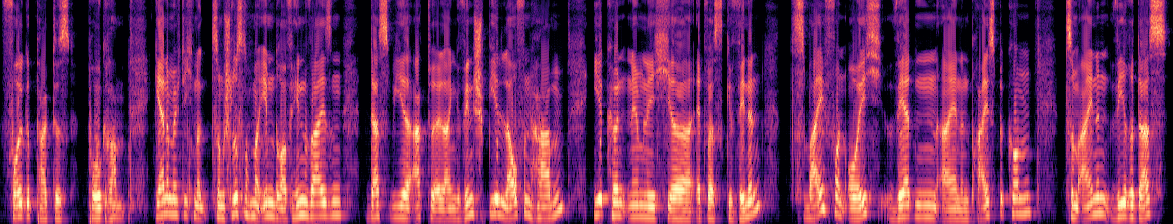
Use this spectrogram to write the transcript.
vollgepacktes Programm. Gerne möchte ich zum Schluss noch mal eben darauf hinweisen, dass wir aktuell ein Gewinnspiel laufen haben. Ihr könnt nämlich äh, etwas gewinnen. Zwei von euch werden einen Preis bekommen. Zum einen wäre das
